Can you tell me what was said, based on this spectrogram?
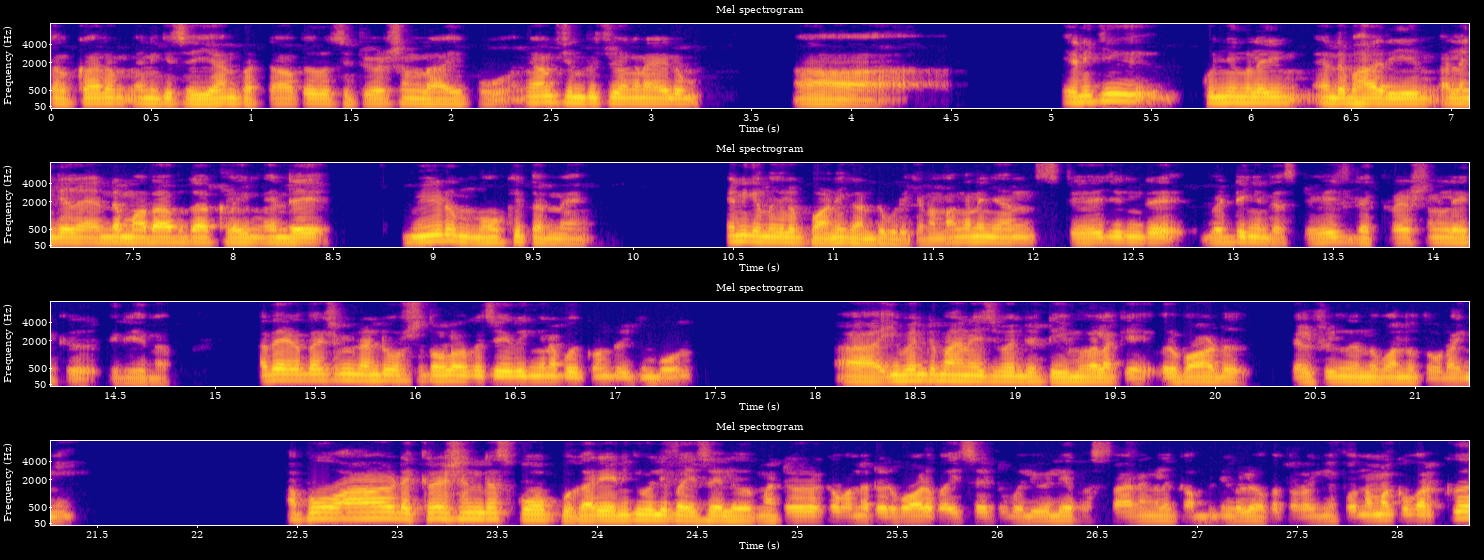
തൽക്കാലം എനിക്ക് ചെയ്യാൻ പറ്റാത്ത ഒരു സിറ്റുവേഷനിലായി പോകും ഞാൻ ചിന്തിച്ചു എങ്ങനെയായാലും എനിക്ക് കുഞ്ഞുങ്ങളെയും എന്റെ ഭാര്യയും അല്ലെങ്കിൽ എന്റെ മാതാപിതാക്കളെയും എന്റെ വീടും നോക്കി തന്നെ എനിക്ക് എന്തെങ്കിലും പണി കണ്ടുപിടിക്കണം. അങ്ങനെ ഞാൻ സ്റ്റേജിന്റെ വെഡ്ഡിങ്ങിന്റെ സ്റ്റേജ് ഡെക്കറേഷനിലേക്ക് തിരിയുന്നത് അത് ഏകദേശം രണ്ട് വർഷത്തോളമൊക്കെ ചെയ്ത് ഇങ്ങനെ പോയിക്കൊണ്ടിരിക്കുമ്പോൾ ഇവന്റ് മാനേജ്മെന്റ് ടീമുകളൊക്കെ ഒരുപാട് ഗൾഫിൽ നിന്ന് വന്ന് തുടങ്ങി. അപ്പോൾ ആ ഡെക്കറേഷന്റെ സ്കോപ്പ് കാര്യം എനിക്ക് വലിയ പൈസ ഇല്ല. മറ്റവരൊക്കെ വന്നിട്ട് ഒരുപാട് പൈസ ഇട്ട് വലിയ വലിയ പ്രസ്ഥാനങ്ങളും കമ്പനികളും ഒക്കെ തുടങ്ങി. അപ്പോൾ നമുക്ക് വർക്ക്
